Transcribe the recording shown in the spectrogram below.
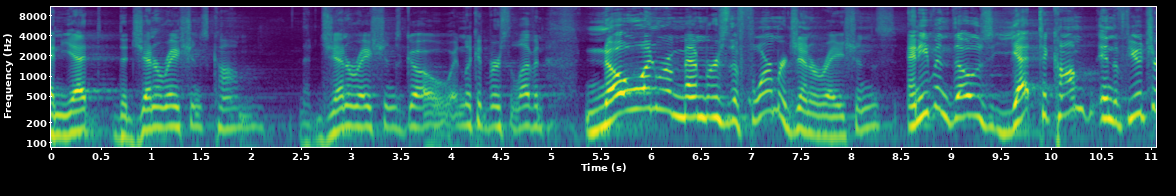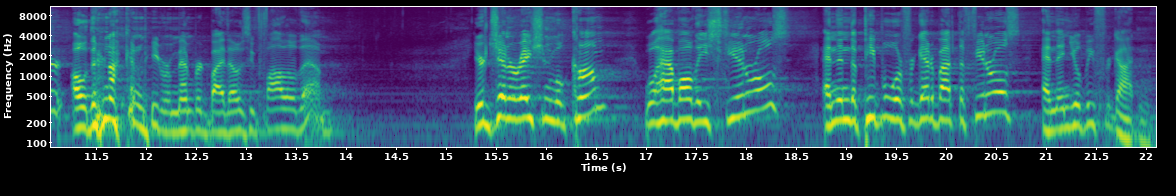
And yet the generations come the generations go, and look at verse 11. No one remembers the former generations, and even those yet to come in the future, oh, they're not going to be remembered by those who follow them. Your generation will come, we'll have all these funerals, and then the people will forget about the funerals, and then you'll be forgotten.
